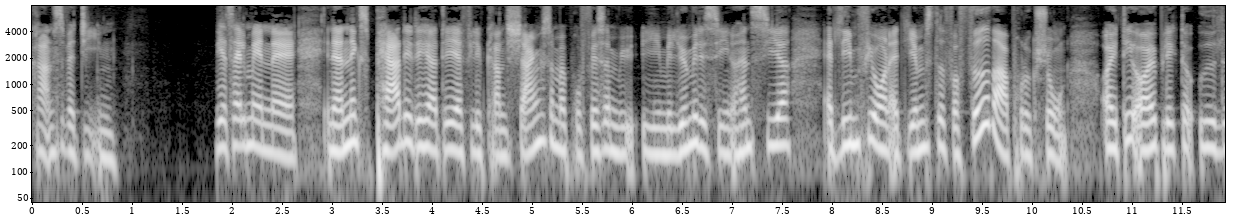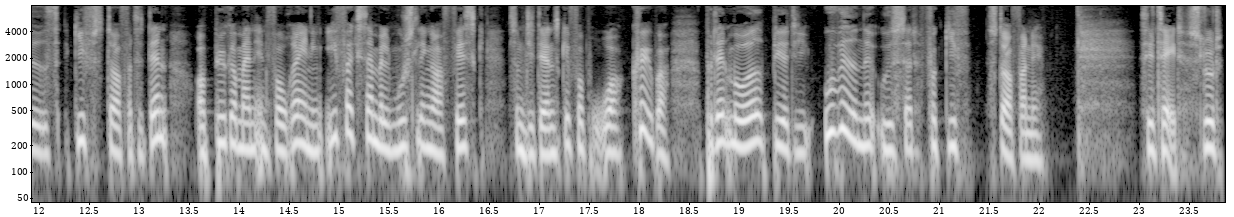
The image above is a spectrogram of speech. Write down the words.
grænseværdien. Vi har talt med en, øh, en anden ekspert i det her, det er Philip Grandjean, som er professor i miljømedicin, og han siger, at Limfjorden er et hjemsted for fødevareproduktion, og i det øjeblik, der udledes giftstoffer til den, og bygger man en forurening i for eksempel muslinger og fisk, som de danske forbrugere køber. På den måde bliver de uvidende udsat for giftstofferne. Citat slut.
